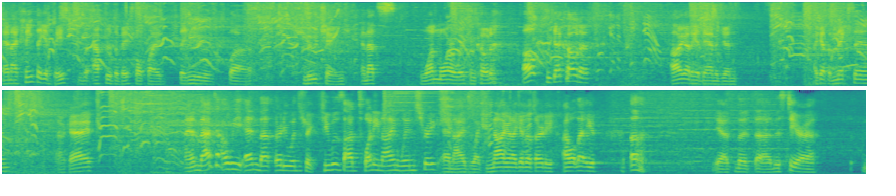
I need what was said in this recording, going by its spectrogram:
And I think they get base after the baseball slide. They need to uh, mood change, and that's one more away from Coda. Oh, we got Coda. Oh, I gotta get damage in. I got the mix in. Okay. And that's how we end that 30 win streak. She was on 29 win streak, and I was like, nah, you're not getting a 30. I won't let you. Yeah, the, uh, this Tira uh,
